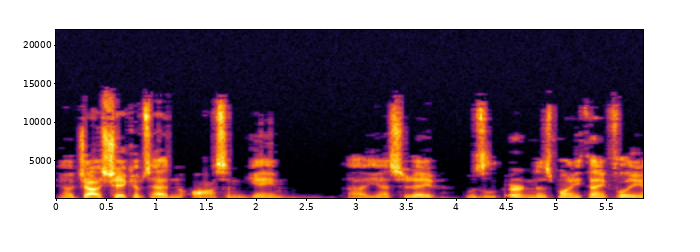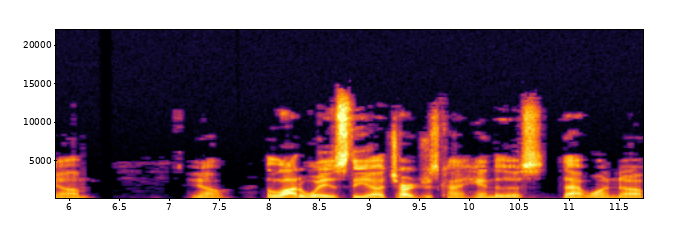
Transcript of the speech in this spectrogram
you know, Josh Jacobs had an awesome game uh, yesterday. Was earning his money, thankfully. Um, you know, a lot of ways the uh, Chargers kind of handed us that one. Uh,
